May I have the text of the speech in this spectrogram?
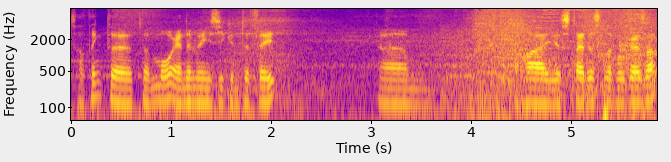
So I think the the more enemies you can defeat, um, the higher your status level goes up.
